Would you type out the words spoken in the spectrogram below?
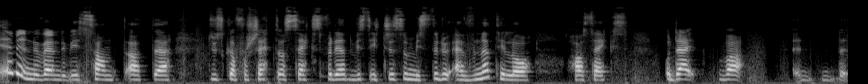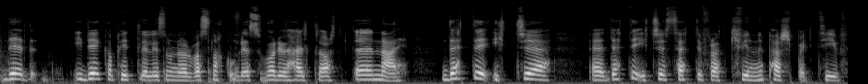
Er det nødvendigvis sant at uh, du skal fortsette å ha sex? for hvis ikke, så mister du evne til å ha sex. Og de var det, I det kapitlet, liksom, når det var snakk om det, så var det jo helt klart eh, Nei. Dette er ikke, eh, dette er ikke sett fra et kvinneperspektiv.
